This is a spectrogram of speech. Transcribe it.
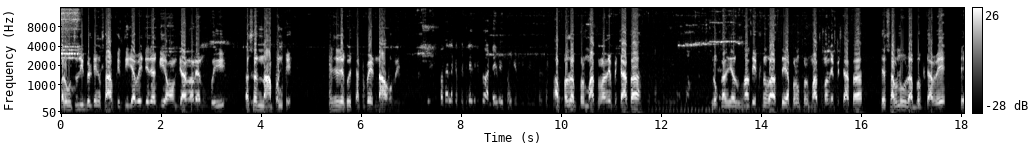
ਪਰ ਉਤਲੀ ਬਿਲਡਿੰਗ ਸਾਫ਼ ਕੀਤੀ ਜਾਵੇ ਜਿਹੜਾ ਕਿ ਆਉਣ ਜਾਣ ਵਾਲਿਆਂ ਨੂੰ ਕੋਈ ਅਸਰ ਨਾ ਪਹੁੰਚੇ। ਕਿਸੇ ਦੇ ਕੋਈ ਸੱਟ ਫੇਟ ਨਾ ਹੋਵੇ। ਪਤਾ ਲੱਗਾ ਪਿਛਲੇ ਦਿਨ ਤੁਹਾਡੇ ਵੀ ਉੱਪਰ ਕੀਤੀ ਸੀ। ਆਪਾਂ ਤਾਂ ਪ੍ਰਮਾਤਮਾ ਨੇ ਬਚਾਤਾ। ਲੋਕਾਂ ਦੀਆਂ ਰੂਹਾਂ ਦੇਖਣ ਵਾਸਤੇ ਆਪਾਂ ਨੂੰ ਪ੍ਰਮਾਤਮਾ ਨੇ ਬਚਾਤਾ ਤੇ ਸਭ ਨੂੰ ਰੱਬ ਬਚਾਵੇ ਤੇ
